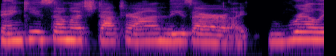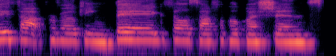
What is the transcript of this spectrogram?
Thank you so much, Dr. An. These are like really thought-provoking, big philosophical questions.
